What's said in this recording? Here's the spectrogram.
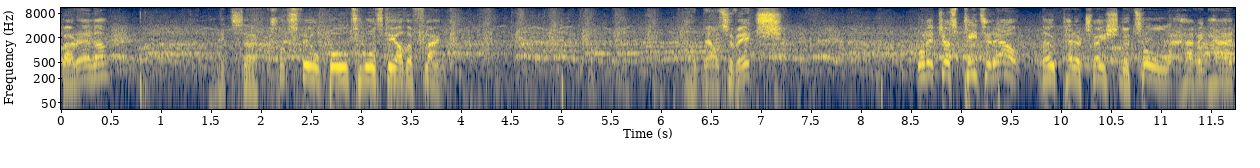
Barella. And it's a crossfield ball towards the other flank. Arnautovic. Well, it just petered out. No penetration at all, having had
